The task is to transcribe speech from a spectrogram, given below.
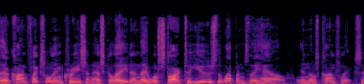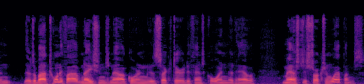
their conflicts will increase and escalate, and they will start to use the weapons they have in those conflicts. And there's about 25 nations now, according to the Secretary of Defense Cohen, that have mass destruction weapons.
